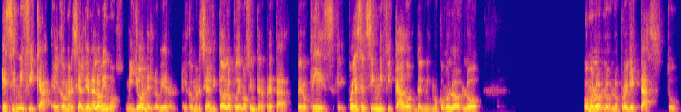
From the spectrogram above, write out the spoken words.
¿Qué significa el comercial? Diana, lo vimos, millones lo vieron, el comercial, y todo lo pudimos interpretar, pero ¿qué es? ¿Cuál es el significado del mismo? ¿Cómo lo, lo cómo lo, lo, lo proyectas tú?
